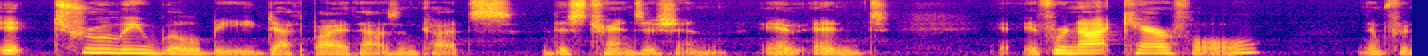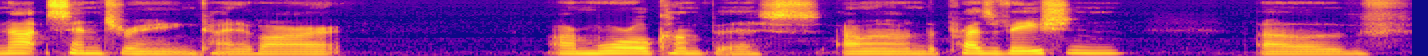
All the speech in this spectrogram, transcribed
it truly will be death by a thousand cuts, this transition. And if we're not careful, and if we're not centering kind of our our moral compass around the preservation of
